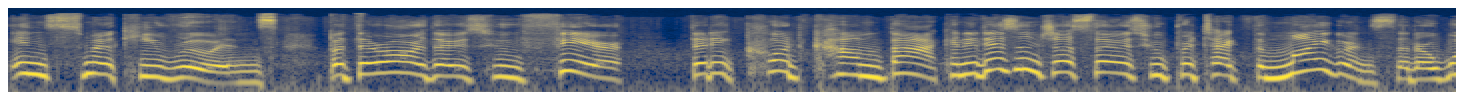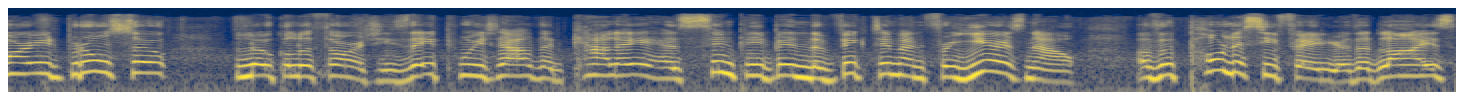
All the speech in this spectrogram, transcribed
in smoky ruins. But there are those who fear that it could come back. And it isn't just those who protect the migrants that are worried, but also local authorities. They point out that Calais has simply been the victim, and for years now, of a policy failure that lies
